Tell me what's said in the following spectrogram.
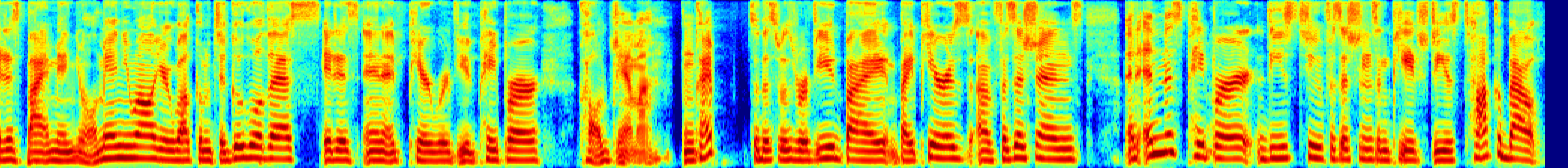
it is by Emmanuel Emanuel. You're welcome to Google this. It is in a peer reviewed paper called JAMA. Okay. So this was reviewed by, by peers of physicians. And in this paper, these two physicians and PhDs talk about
